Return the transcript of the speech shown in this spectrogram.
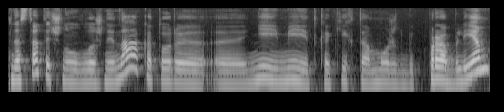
достаточно увлажнена, которая э, не имеет каких-то, может быть, проблем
